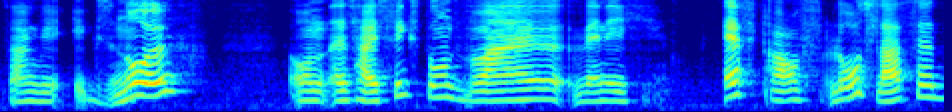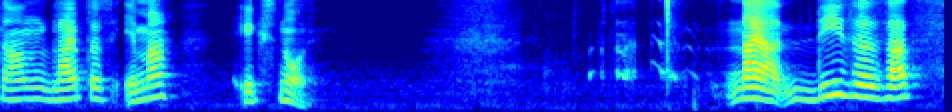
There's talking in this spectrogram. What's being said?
sagen wir x0 und es heißt Fixpunkt, weil wenn ich f drauf loslasse, dann bleibt das immer x0. Naja, dieser Satz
